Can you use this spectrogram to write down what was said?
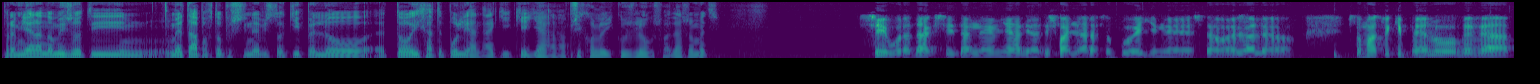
πρεμιέρα. Νομίζω ότι μετά από αυτό που συνέβη στο κύπελο το είχατε πολύ ανάγκη και για ψυχολογικούς λόγους φαντάζομαι έτσι. Σίγουρα, εντάξει, ήταν μια δυνατή σφαλιάρα αυτό που έγινε στο μεγάλο στο μάτι του Κυπέλου. Βέβαια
